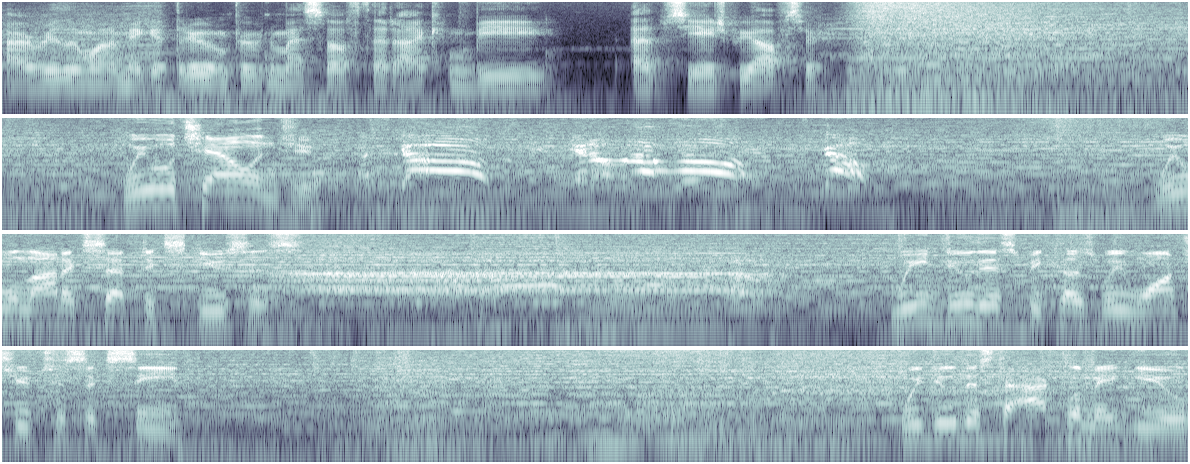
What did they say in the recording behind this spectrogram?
I really want to make it through and prove to myself that I can be a CHP officer. We will challenge you. Let's go! Get over that wall! Let's go! We will not accept excuses. We do this because we want you to succeed. We do this to acclimate you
